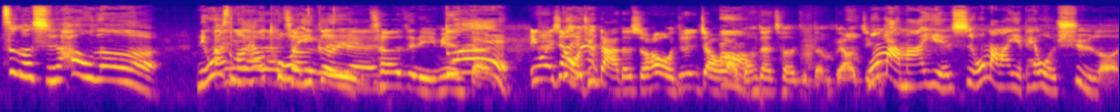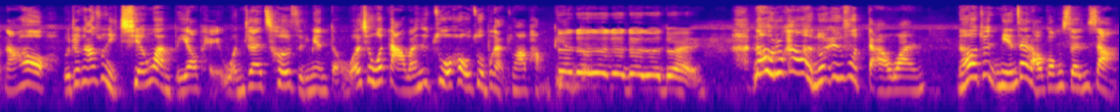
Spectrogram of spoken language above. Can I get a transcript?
这个时候了，你为什么还要拖一个人？车子里面等？对，因为像我去打的时候，我就是叫我老公在车子等，不要进。我妈妈也是，我妈妈也陪我去了，然后我就跟她说：“你千万不要陪我，你就在车子里面等我。”而且我打完是坐后座，不敢坐她旁边的。对对对对对对对，然后我就看到很多孕妇打完，然后就粘在老公身上，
